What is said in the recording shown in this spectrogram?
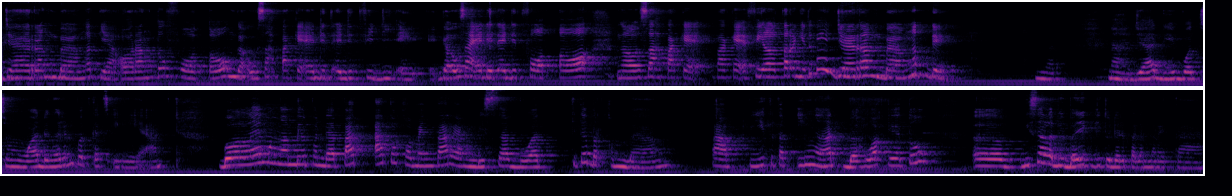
jarang banget ya orang tuh foto nggak usah pakai edit edit video eh, nggak usah edit edit foto nggak usah pakai pakai filter gitu kayak jarang banget deh Benar. Nah, jadi buat semua dengerin podcast ini ya. Boleh mengambil pendapat atau komentar yang bisa buat kita berkembang, tapi tetap ingat bahwa kita tuh eh, bisa lebih baik gitu daripada mereka.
